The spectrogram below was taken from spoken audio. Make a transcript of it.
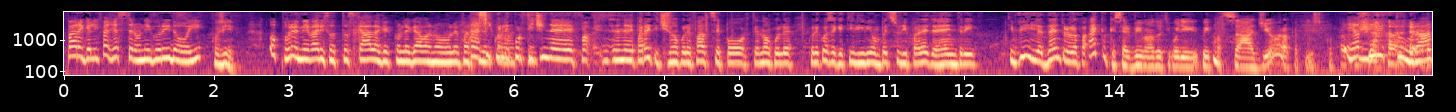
pare che li facessero nei corridoi così. Oppure nei vari sottoscala che collegavano le parti Ah sì, quelle palazzo. porticine, fa- nelle pareti ci sono quelle false porte, no? Quelle, quelle cose che tiri via un pezzo di parete, entri, ti infili là dentro e la fa... Ecco che servivano tutti quegli, quei passaggi, ora capisco. E addirittura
